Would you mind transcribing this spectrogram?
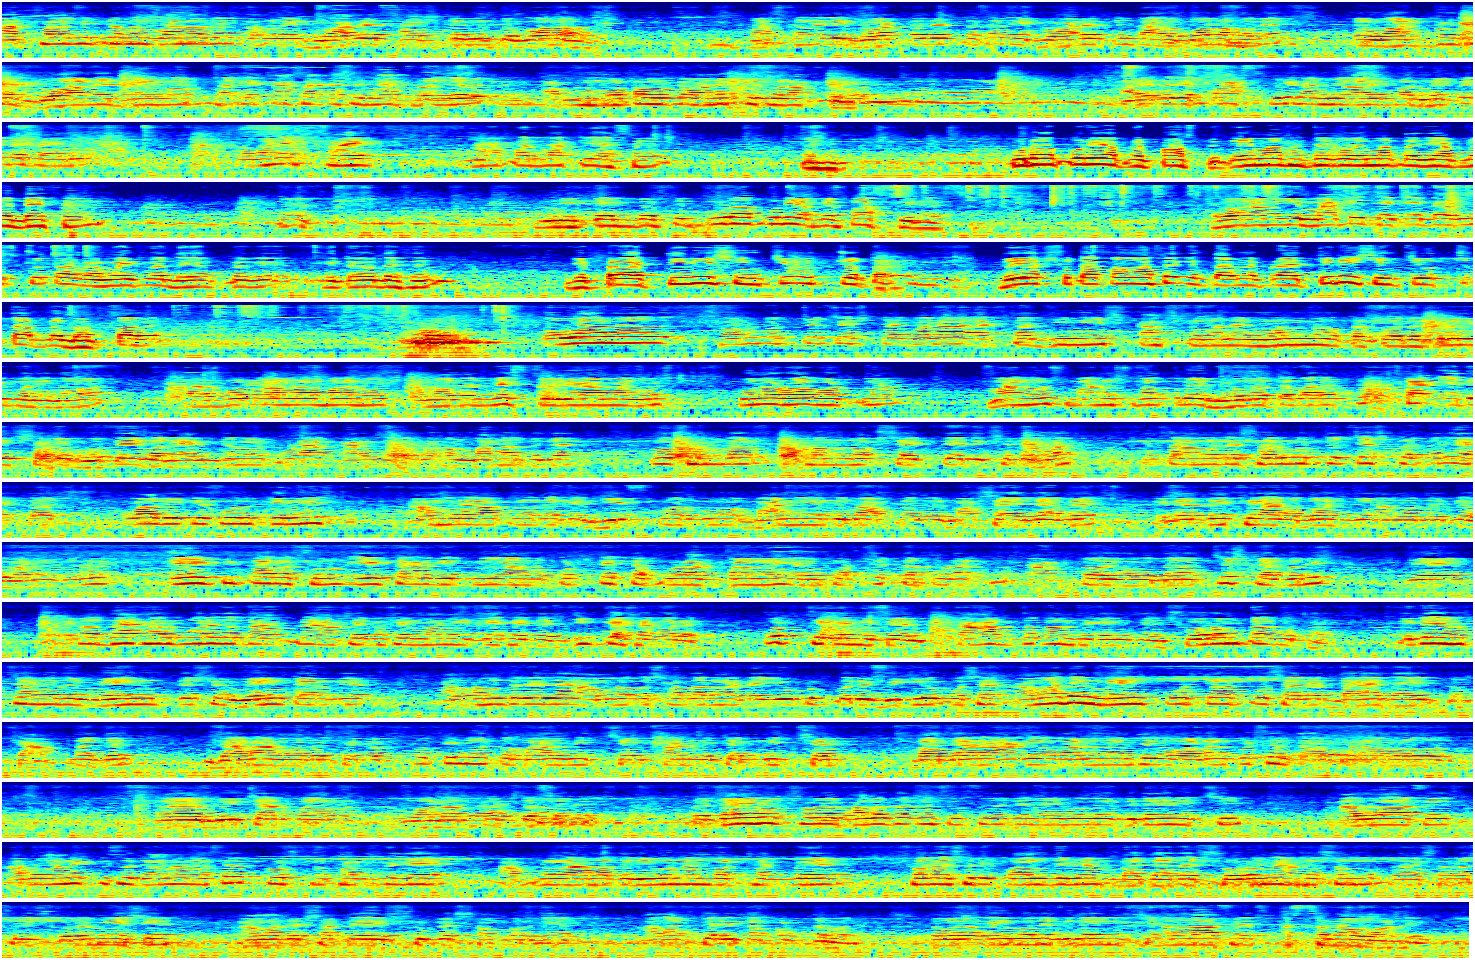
আর ছয় ফিট যখন বানাবেন, তখন এই ডোয়ারের সাইজটা কিন্তু বড় হবে। মাঝখানে যে ডোয়ারটা দেখতেছেন এই ডোয়ারের কিন্তু আরও বড় হবে। ওয়ার্ড্রোপের ডোয়ারের যে মাপ থাকে কাছাকাছি মাপ হয়ে যাবে। আপনি মোটামুটি অনেক কিছু রাখতে পারবেন। আর এটা যে পাঁচ ফিট আমি আরেকবার মেপে দেখাই দিই। অনেক সাইড মাপার বাকি আছে। দেখেন পুরাপুরি আপনি পাঁচ ফিট এই মাথা থেকে ওই মাথা যে আপনি দেখেন হ্যাঁ আমি ট্যাপ ধরছি পুরাপুরি আপনি পাঁচ ফিট আছে। এবং আমি যে মাটি থেকে এটা উচ্চতা রামাইপা দেয় আপনাকে এটাও দেখেন। যে প্রায় তিরিশ ইঞ্চি উচ্চতা। দুই এক সুতা কম আছে, কিন্তু আপনি প্রায় তিরিশ ইঞ্চি উচ্চতা আপনার ধরতে হবে। ওভারঅল সর্বোচ্চ চেষ্টা করা একটা জিনিস কাস্টমারের মন মতো করে তৈরি করে দেওয়া। তারপরে আমরা মানুষ, আমাদের মিস্ত্রিরা মানুষ, কোনো রবট না। মানুষ মানুষ মাত্রই ভুল হতে পারে, টুকটাক এদিক সেদিক হতেই পারে। একজনের পোড়া, আরেকজন যখন বানাতে যায়, প্রথমবার তখন নকশা একটু এদিক সেদিক হয়। কিন্তু আমাদের সর্বোচ্চ চেষ্টা থেকে একটা কোয়ালিটিফুল জিনিস আমরা আপনাদেরকে গিফট করব, বানিয়ে দেবো, আপনাদের বাসায় যাবে। এটা দেখে আরও জন আমাদেরকে অর্ডার করবে। এই প্রিপারেশন এই টার্গেট নিয়ে আমরা প্রত্যেকটা প্রোডাক্ট বানাই এবং প্রত্যেকটা প্রোডাক্ট কার্ডটা ওইভাবে দেওয়ার চেষ্টা করি যে এটা দেখার পরে যাতে আপনি আশেপাশের মানুষ দেখে জিজ্ঞাসা করে থেকে নিছেন, কার দোকান থেকে নিছেন শোরুমটা কোথায়? এটাই হচ্ছে আমাদের মেইন উদ্দেশ্য মেইন টার্গেট আলহামদুলিল্লাহ, আমরা তো সাধারণ একটা ইউটিউব করে ভিডিও প্রচার। আমাদের মেইন প্রচার প্রসারের দায় দায়িত্ব হচ্ছে আপনাদের। যারা আমাদের থেকে প্রতিনিয়ত মাল নিচ্ছেন ফার্নিচার নিচ্ছেন বা যারা আগে অনলাইন থেকে অর্ডার করছেন, তারপর আরও দুই, চারবার অর্ডার করতেছেন। তো যাই হোক, সবাই ভালো থাকেন, সুস্থ থাকেন, এই বলে বিদায় নিচ্ছি। আল্লাহ হাফেজ। আরও অনেক কিছু জানার আছে। প্রশ্ন থাকবে যে আপনারা আমাদের ইমো নাম্বার থাকবে। সরাসরি কল দিবেন বা যাদের শোরুমে আসা সম্ভব তারা সরাসরি শোরুমে এসে আমাদের সাথে সুখের সম্পর্কে আলাপচারিতা করতে পারে। তো এই বলে বিদায় নিচ্ছি। আল্লাহ হাফেজ। আসসালামু আলাইকুম।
